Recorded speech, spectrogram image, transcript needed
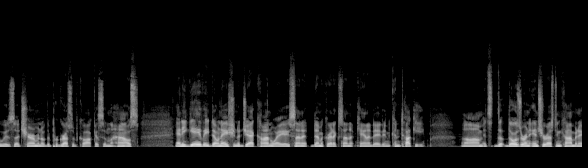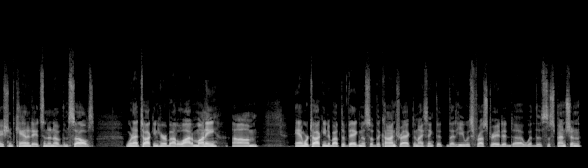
who is uh, chairman of the Progressive Caucus in the House. And he gave a donation to Jack Conway, a Senate Democratic Senate candidate in Kentucky. Um, it's th- those are an interesting combination of candidates in and of themselves. We're not talking here about a lot of money, um, and we're talking about the vagueness of the contract. And I think that, that he was frustrated uh, with the suspension,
